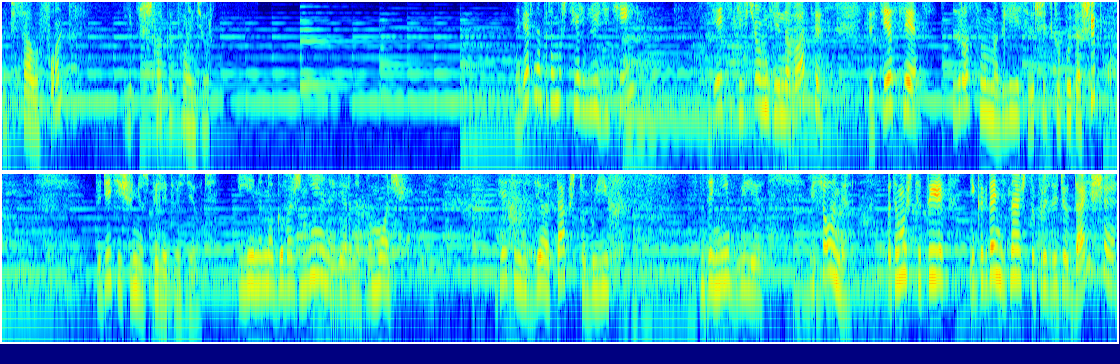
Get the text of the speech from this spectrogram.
написала фонд и пришла как волонтер. Наверное, потому что я люблю детей. Дети ни в чем не виноваты. То есть, если взрослые могли совершить какую-то ошибку, то дети еще не успели этого сделать. И намного важнее, наверное, помочь детям сделать так, чтобы их дни были веселыми. Потому что ты никогда не знаешь, что произойдет дальше,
